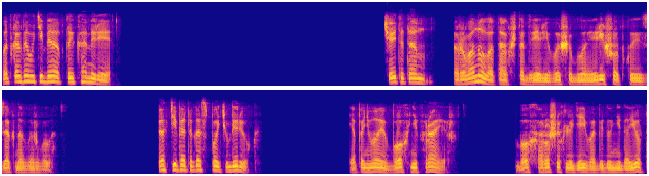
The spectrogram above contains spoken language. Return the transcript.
Вот когда у тебя в той камере что это там рвануло так, что двери вышибло и решетку из окна вырвало. Как тебя-то Господь уберег? Я понимаю, Бог не фраер. Бог хороших людей в обиду не дает.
